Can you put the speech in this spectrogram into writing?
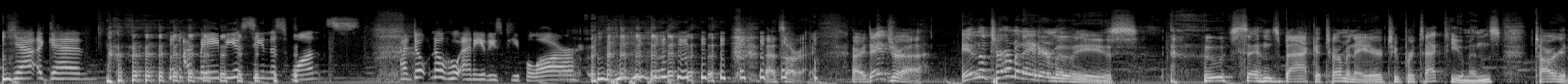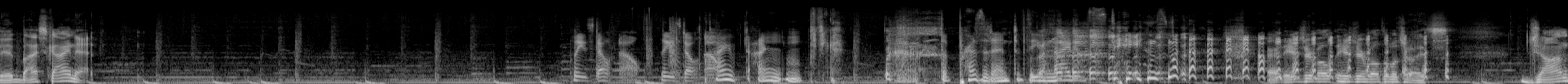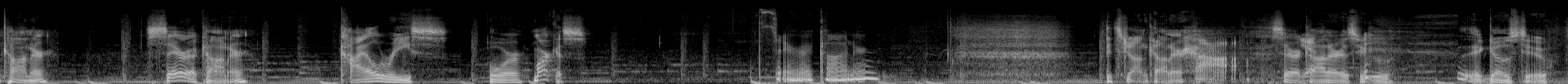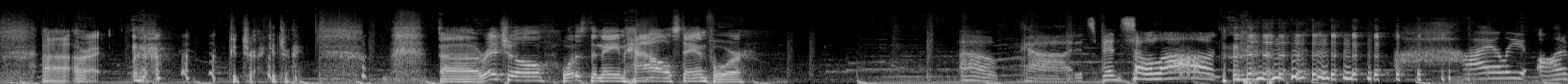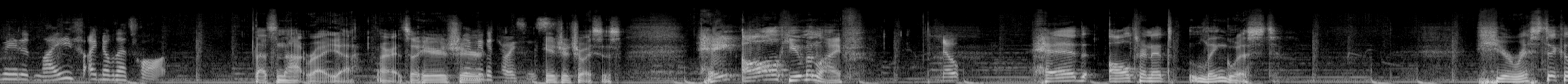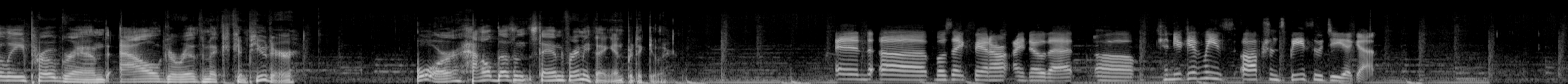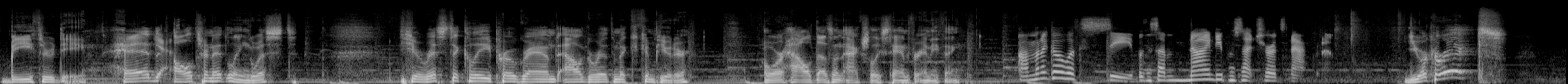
Yeah, again. I maybe have seen this once. I don't know who any of these people are. That's all right. All right, Deidra. In the Terminator movies, who sends back a Terminator to protect humans targeted by Skynet? Please don't know. Please don't know. I, I'm the president of the United States. All right, here's your mul- here's your multiple choice: John Connor, Sarah Connor, Kyle Reese, or Marcus. Sarah Connor. It's John Connor. Sarah Yep. Connor is who it goes to. Uh, all right. good try. Good try. Uh, Rachel, what does the name HAL stand for? Oh God, it's been so long. Highly automated life. I know that's wrong. That's not right. Yeah. All right. So here's Give your me the choices. here's your choices. Hate all human life. Nope. Head alternate linguist. Heuristically programmed algorithmic computer. Or HAL doesn't stand for anything in particular. And uh, mosaic fan art. I know that. Um, can you give me options B through D again? B through D. Head Yes. alternate linguist, heuristically programmed algorithmic computer, or HAL doesn't actually stand for anything. I'm gonna go with C because I'm 90% sure it's an acronym. You're correct.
